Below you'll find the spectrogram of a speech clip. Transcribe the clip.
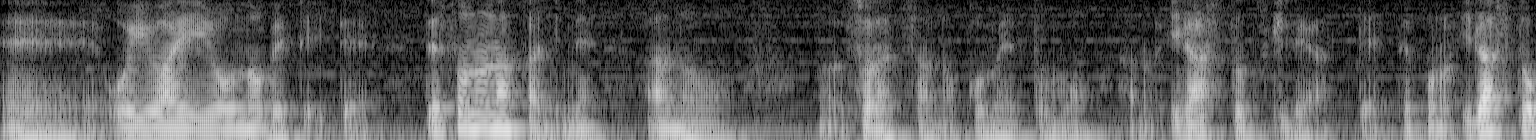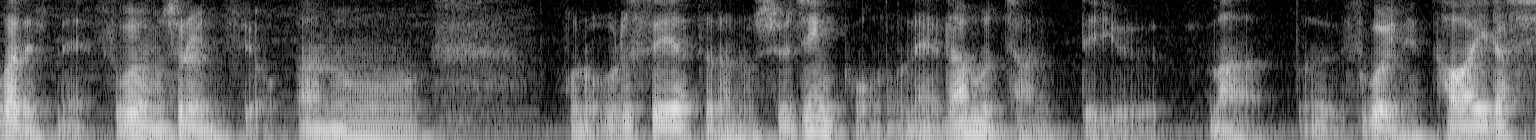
えー、お祝いを述べていてでその中にねあの空知さんのコメントもあのイラスト付きであってでこのイラストがですねすごい面白いんですよ。あのこのうるせえやつらの主人公のねラムちゃんっていうまあすごいね可愛らし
